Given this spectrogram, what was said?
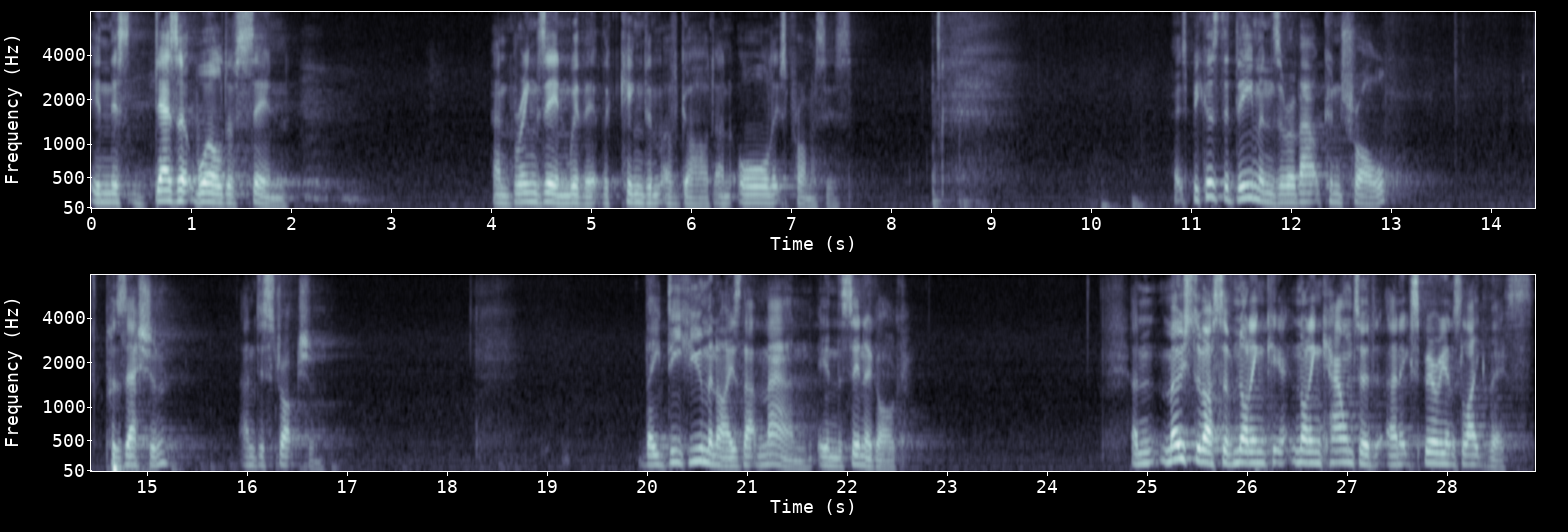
in this desert world of sin, and brings in with it the kingdom of God and all its promises. It's because the demons are about control, possession, and destruction. they dehumanize that man in the synagogue. And most of us have not, enc- not encountered an experience like this.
